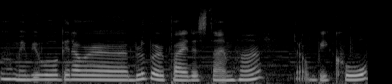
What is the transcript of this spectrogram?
Oh, maybe we'll get our uh, blueberry pie this time, huh? That would be cool.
